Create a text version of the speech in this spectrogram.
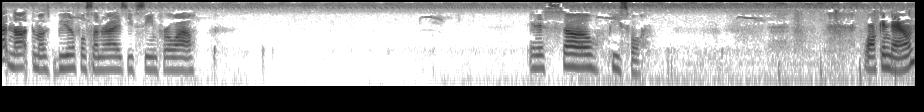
That not the most beautiful sunrise you've seen for a while? It is so peaceful. Walking down.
